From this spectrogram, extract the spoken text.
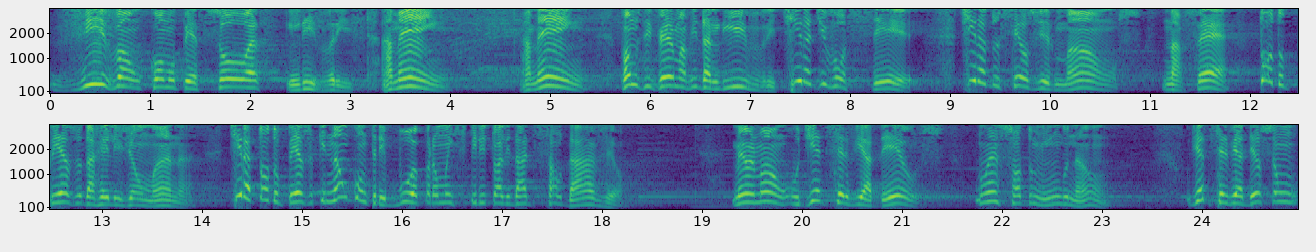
vivam como pessoas livres. Amém. Amém. Vamos viver uma vida livre. Tira de você, tira dos seus irmãos na fé todo o peso da religião humana. Tira todo o peso que não contribua para uma espiritualidade saudável. Meu irmão, o dia de servir a Deus não é só domingo, não. O dia de servir a Deus são,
